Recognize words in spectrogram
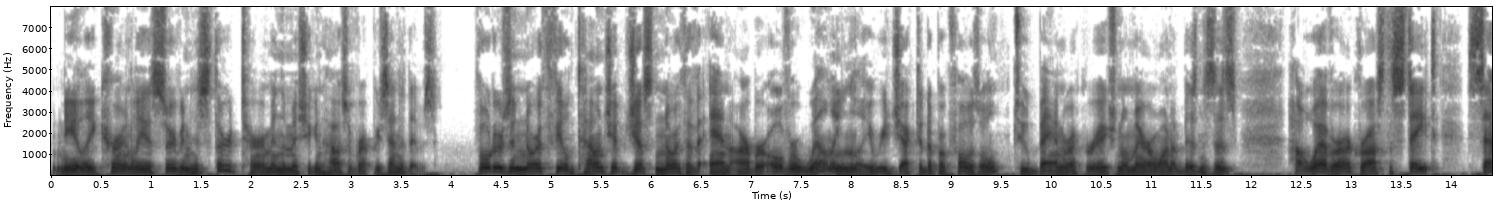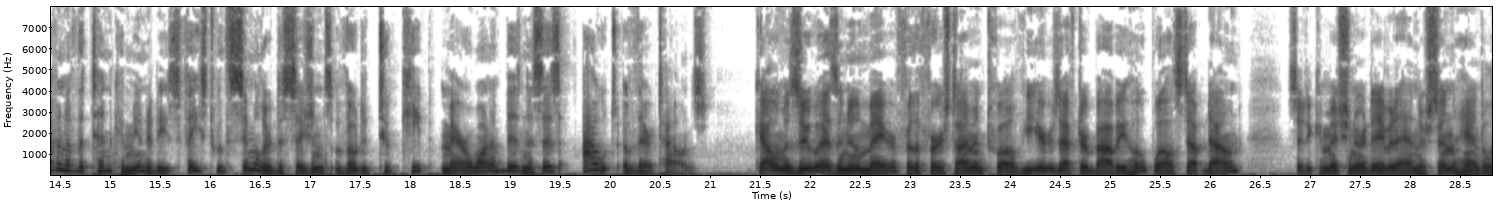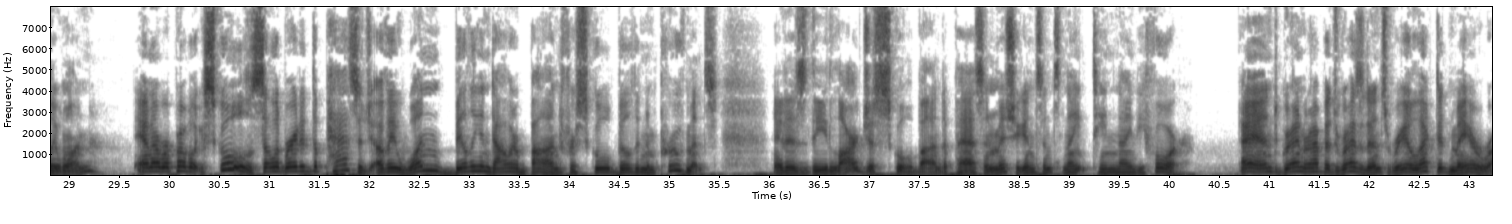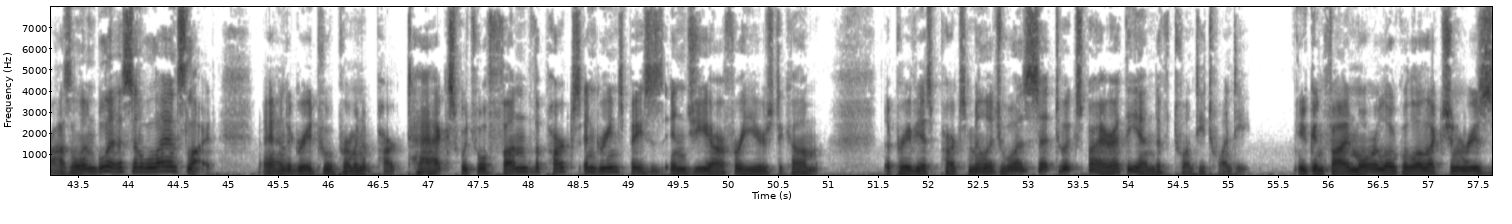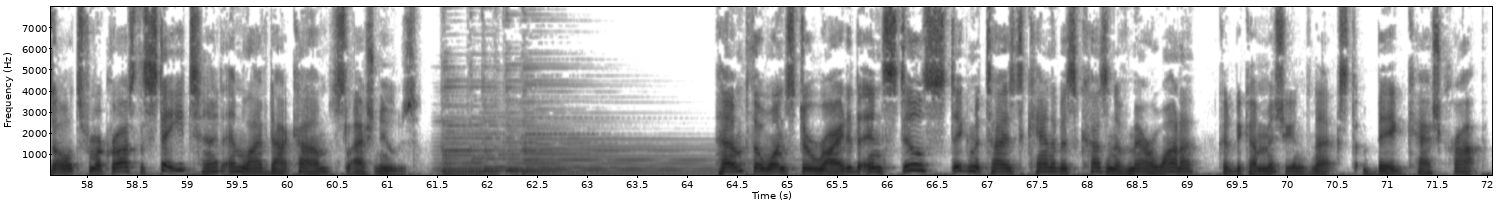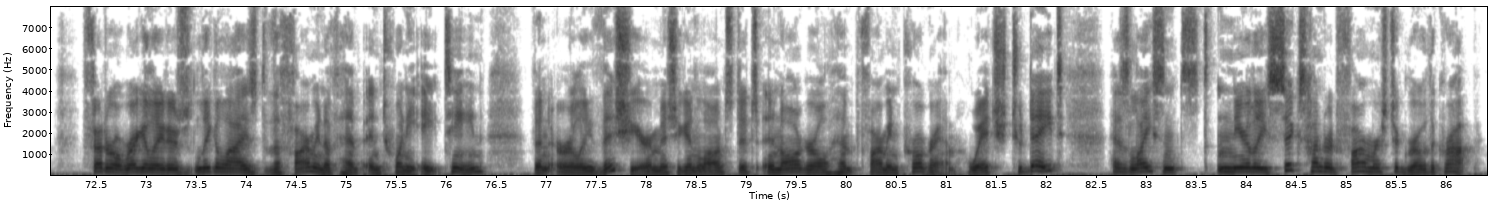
Neely currently is serving his third term in the Michigan House of Representatives. Voters in Northfield Township, just north of Ann Arbor, overwhelmingly rejected a proposal to ban recreational marijuana businesses. However, across the state, seven of the ten communities faced with similar decisions voted to keep marijuana businesses out of their towns. Kalamazoo has a new mayor for the first time in 12 years after Bobby Hopewell stepped down. City Commissioner David Anderson handily won. Ann Arbor Public Schools celebrated the passage of a $1 billion bond for school building improvements. It is the largest school bond to pass in Michigan since 1994. And Grand Rapids residents re-elected Mayor Rosalynn Bliss in a landslide and agreed to a permanent park tax which will fund the parks and green spaces in GR for years to come. The previous parks millage was set to expire at the end of 2020. You can find more local election results from across the state at mlive.com/news. Hemp, the once derided and still stigmatized cannabis cousin of marijuana, could become Michigan's next big cash crop. Federal regulators legalized the farming of hemp in 2018. Then early this year, Michigan launched its inaugural hemp farming program, which, to date, has licensed nearly 600 farmers to grow the crop.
